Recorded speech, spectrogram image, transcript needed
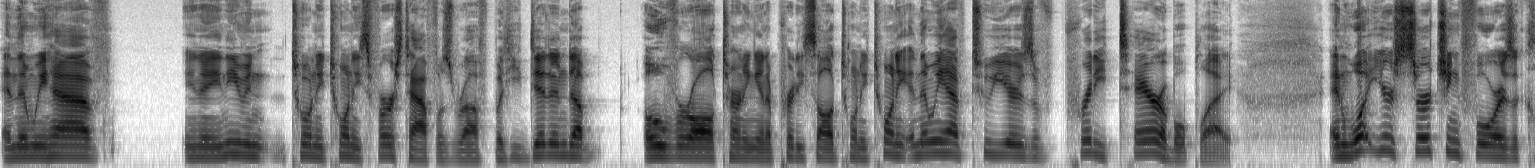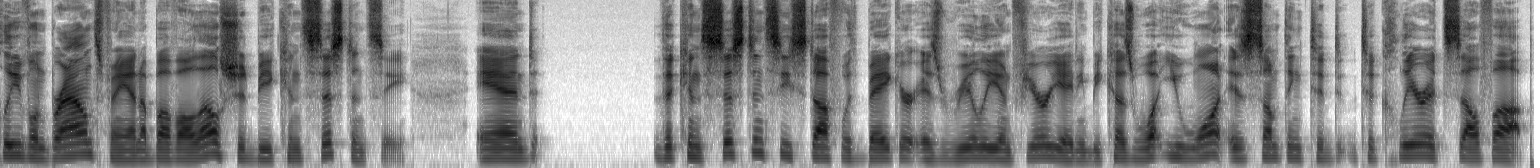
And then we have, you know, and even 2020's first half was rough, but he did end up overall turning in a pretty solid 2020. And then we have two years of pretty terrible play. And what you're searching for as a Cleveland Browns fan, above all else, should be consistency. And the consistency stuff with Baker is really infuriating because what you want is something to to clear itself up.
